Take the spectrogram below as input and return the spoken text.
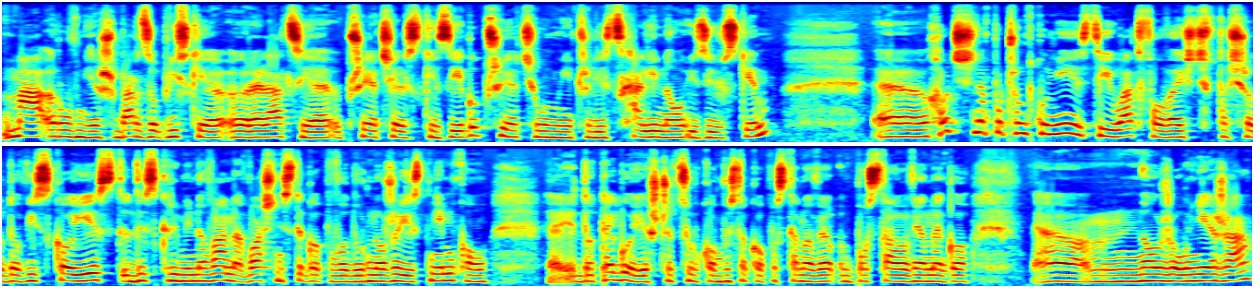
Ma również bardzo bliskie relacje przyjacielskie z jego przyjaciółmi, czyli z Haliną i z Juskiem. E, choć na początku nie jest jej łatwo wejść w to środowisko, jest dyskryminowana właśnie z tego powodu, no, że jest Niemką, e, do tego jeszcze córką wysoko postawionego no, żołnierza.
